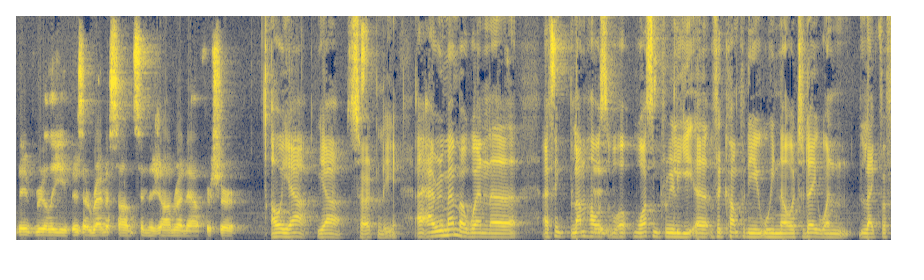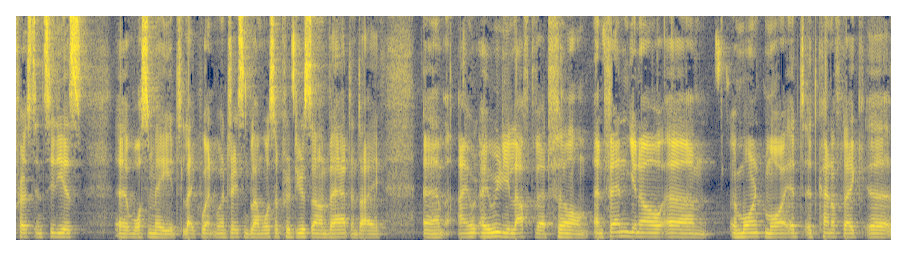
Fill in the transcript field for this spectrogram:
they've really there's a renaissance in the genre now for sure. Oh yeah, yeah, certainly. I, I remember when uh, I think Blumhouse wasn't really uh, the company we know today when like the first Insidious uh, was made. Like when when Jason Blum was a producer on that, and I. Um, I, I really loved that film, and then you know um, more and more it, it kind of like uh,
